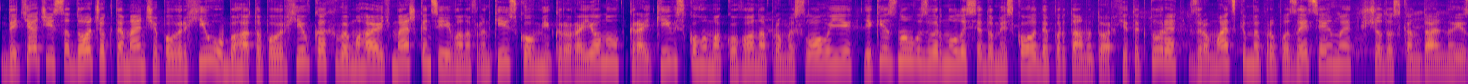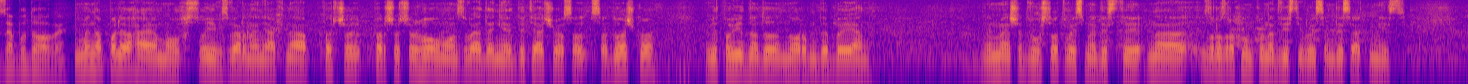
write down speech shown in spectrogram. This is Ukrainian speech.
Дитячий садочок та менше поверхів у багатоповерхівках вимагають мешканці Івано-Франківського мікрорайону Крайківського Макогона промислової, які знову звернулися до міського департаменту архітектури з громадськими пропозиціями щодо скандальної забудови. Ми наполягаємо в своїх зверненнях на першо- першочерговому зведенні дитячого са- садочку відповідно до норм ДБН не менше 280 на, з розрахунку на 280 місць.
